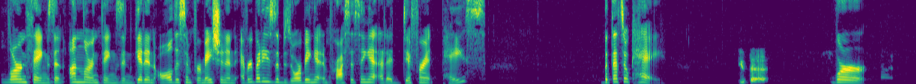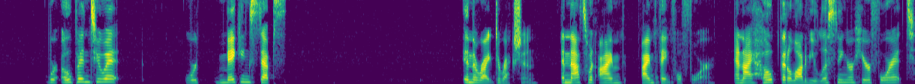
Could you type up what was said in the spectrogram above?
learn things and unlearn things and get in all this information and everybody's absorbing it and processing it at a different pace but that's okay. You bet. we're we're open to it. We're making steps in the right direction. And that's what i'm i'm thankful for. And i hope that a lot of you listening are here for it.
